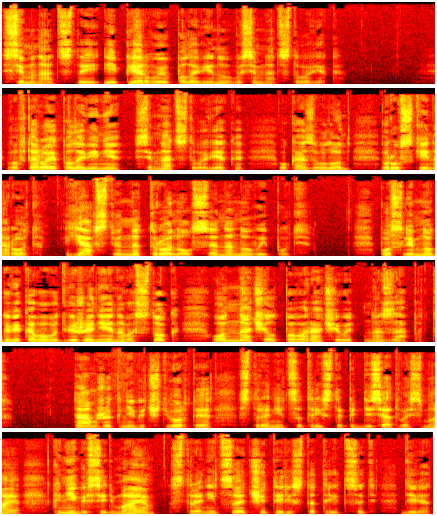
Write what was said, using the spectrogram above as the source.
XVII и первую половину XVIII века. Во второй половине XVII века, указывал он, русский народ явственно тронулся на новый путь. После многовекового движения на восток он начал поворачивать на запад. Там же книга четвертая, страница 358, книга седьмая, страница 439.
